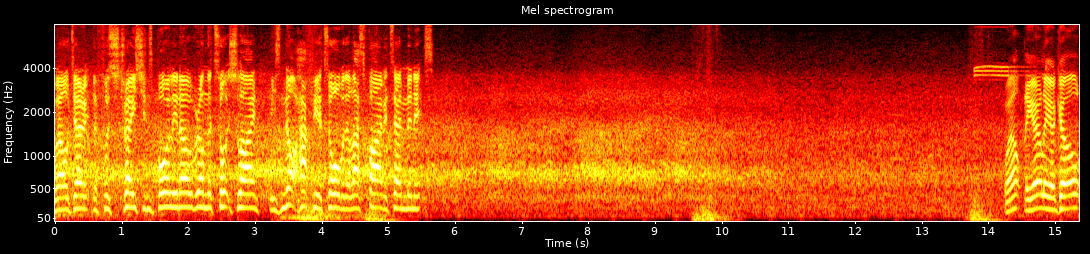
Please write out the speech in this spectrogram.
Well, Derek, the frustration's boiling over on the touchline. He's not happy at all with the last five or ten minutes. Well, the earlier goal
